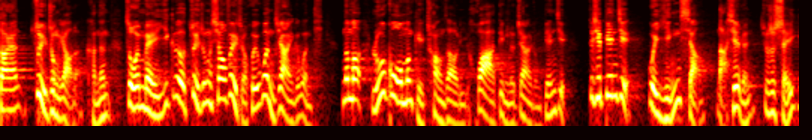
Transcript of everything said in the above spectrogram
当然，最重要的，可能作为每一个最终的消费者会问这样一个问题：那么，如果我们给创造力划定了这样一种边界？这些边界会影响哪些人？就是谁？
